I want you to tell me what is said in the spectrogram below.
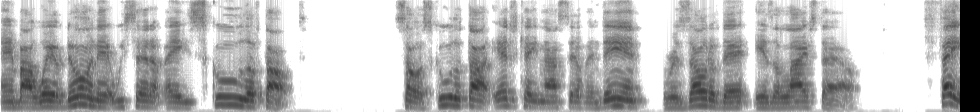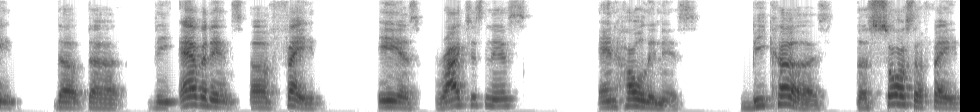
And by way of doing that, we set up a school of thought. So a school of thought, educating ourselves, and then the result of that is a lifestyle. Faith, the the the evidence of faith is righteousness and holiness because the source of faith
